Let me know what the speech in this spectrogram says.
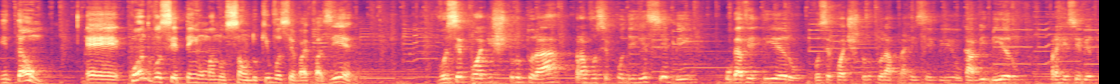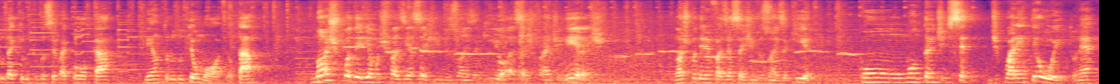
Então, é, quando você tem uma noção do que você vai fazer, você pode estruturar para você poder receber o gaveteiro, você pode estruturar para receber o cabideiro, para receber tudo aquilo que você vai colocar dentro do teu móvel, tá? Nós poderíamos fazer essas divisões aqui, ó, essas prateleiras, nós poderíamos fazer essas divisões aqui com um montante de, de 48, né?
